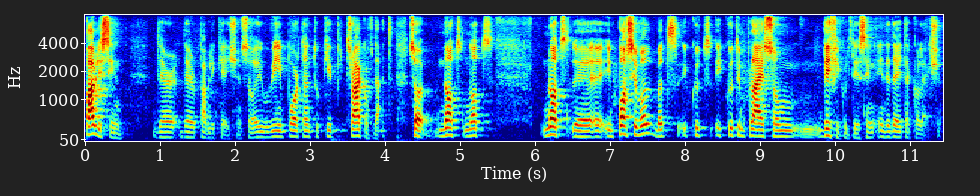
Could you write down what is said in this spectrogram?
publishing their, their publications. So it would be important to keep track of that. So not, not, not uh, impossible, but it could, it could imply some difficulties in, in the data collection.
